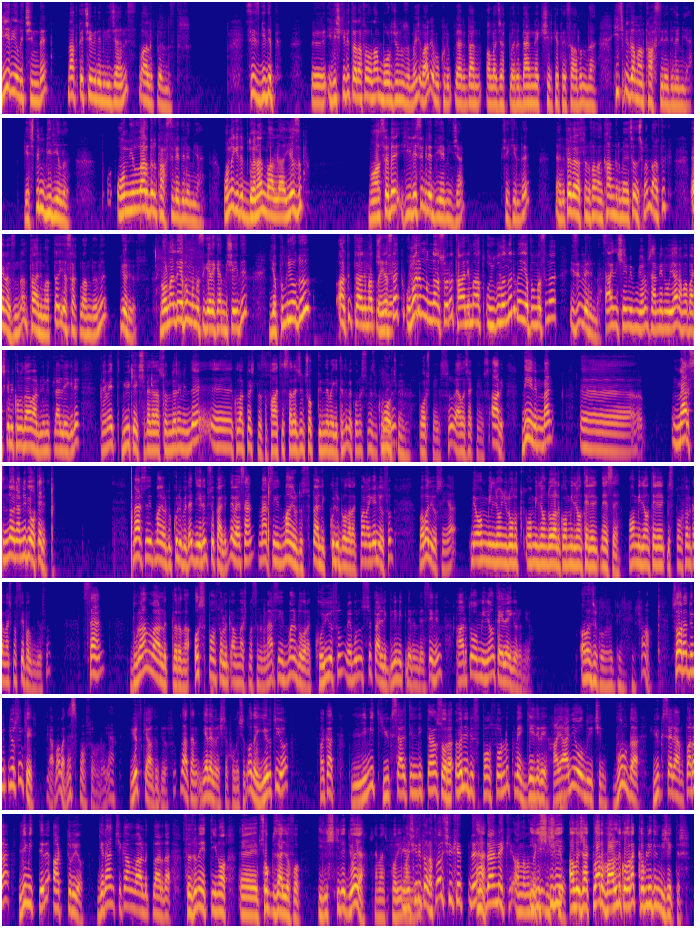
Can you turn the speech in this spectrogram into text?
bir yıl içinde nakde çevirebileceğiniz varlıklarınızdır. Siz gidip e, ilişkili tarafa olan borcunuzu var ya bu kulüplerden alacakları dernek şirket hesabında hiçbir zaman tahsil edilemeyen, geçtim bir yılı, 10 yıllardır tahsil edilemeyen, onu gidip dönen varlığa yazıp muhasebe hilesi bile diyemeyeceğim şekilde yani federasyonu falan kandırmaya çalışmanın artık en azından talimatta yasaklandığını görüyoruz. Normalde yapılmaması gereken bir şeydi. Yapılıyordu. Artık talimatla Şimdi- yasak. Umarım bundan sonra talimat uygulanır ve yapılmasına izin verilmez. Aynı şey mi bilmiyorum. Sen beni uyar ama başka bir konu daha var limitlerle ilgili. Mehmet Büyükekşi Federasyonu döneminde e, kulakları çınlasın. Fatih Sarac'ın çok gündeme getirdi ve konuştuğumuz bir konuydu. Borç mevzu. Borç mevzusu ve alacak mevzusu. Abi diyelim ben e, Mersin'de önemli bir otelim. Mersin İdman Yurdu kulübü de diyelim Süper Lig'de ve sen Mersin İdman Yurdu Süper Lig kulübü olarak bana geliyorsun. Baba diyorsun ya bir 10 milyon euroluk, 10 milyon dolarlık, 10 milyon TL'lik neyse 10 milyon TL'lik bir sponsorluk anlaşması yapalım diyorsun. Sen duran varlıklarına o sponsorluk anlaşmasını Mersin İdman Yurdu olarak koyuyorsun ve bunun Süper Lig limitlerinde senin artı 10 milyon TL görünüyor. Alacak olarak gözüküyor. Tamam. Sonra dönüp diyorsun ki ya baba ne sponsorluğu ya. Yırt kağıdı diyorsun. Zaten yerel eşraf olduğu için o da yırtıyor. Fakat limit yükseltildikten sonra öyle bir sponsorluk ve geliri hayali olduğu için burada yükselen para limitleri arttırıyor. Giren çıkan varlıklarda sözünü ettiğin o e, çok güzel lafı ilişkili diyor ya hemen sorayım. İlişkili hangisi? taraflar şirketle Ha. dernek anlamındaki ilişkili ilişki. alacaklar varlık olarak kabul edilmeyecektir.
